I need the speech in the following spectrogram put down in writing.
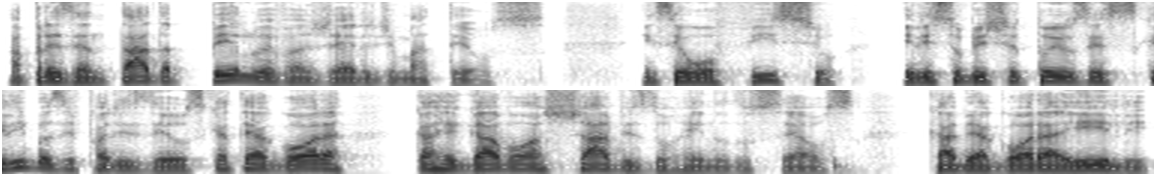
apresentada pelo Evangelho de Mateus. Em seu ofício, ele substitui os escribas e fariseus que até agora carregavam as chaves do reino dos céus. Cabe agora a ele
